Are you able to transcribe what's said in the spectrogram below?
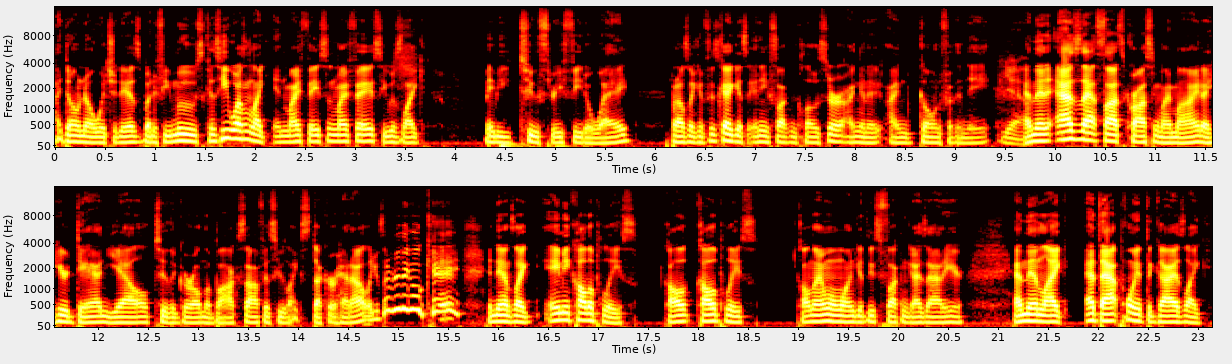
I don't know which it is, but if he moves, because he wasn't like in my face, in my face, he was like maybe two, three feet away. But I was like, if this guy gets any fucking closer, I'm gonna, I'm going for the knee. Yeah. And then as that thought's crossing my mind, I hear Dan yell to the girl in the box office who like stuck her head out, like, "Is everything okay?" And Dan's like, "Amy, call the police. Call, call the police. Call 911. Get these fucking guys out of here." And then like at that point, the guy's like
